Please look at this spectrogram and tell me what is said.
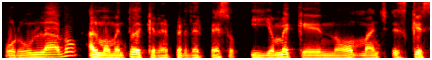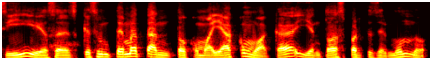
por un lado al momento de querer perder peso. Y yo me quedé, no, manches, es que sí, o sea, es que es un tema tanto como allá como acá y en todas partes del mundo.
